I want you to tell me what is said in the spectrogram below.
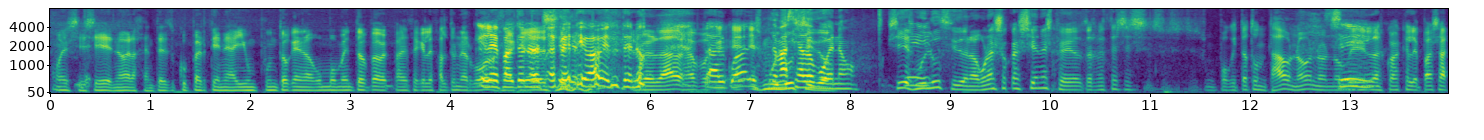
Hombre, sí, sí, no, la gente Cooper tiene ahí un punto que en algún momento pa- parece que le falta un hervor. Que le falta un hervor, efectivamente, ¿no? Es verdad, o sea, porque Tal cual. es muy Demasiado lúcido. bueno. Sí, es muy lúcido en algunas ocasiones, pero otras veces es, es- es un poquito atontado, ¿no? No, no Sí. ve las cosas que le pasa.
